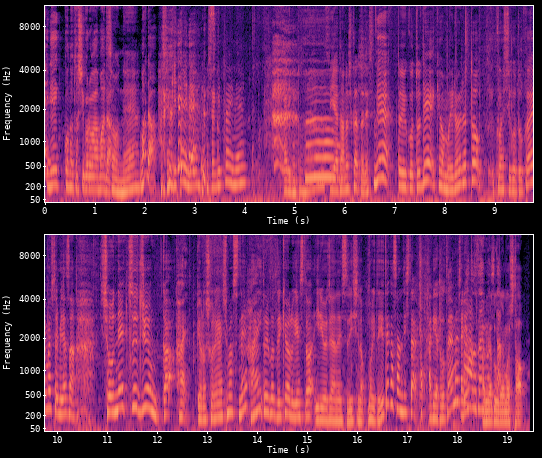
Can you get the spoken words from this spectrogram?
ないねこの年頃はまだ。そうね。まだ？はしゃぎたいね。はしゃぎたいね。ありがとうございます。いや楽しかったです。ねということで今日もいろいろと詳しいことを伺いました皆さん暑熱順化、はいよろしくお願いしますね。はいということで今日のゲストは医療ジャーナリストで医師の森田豊さんでした。ありがとうございました。ありがとうございありがとうごましたざいました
